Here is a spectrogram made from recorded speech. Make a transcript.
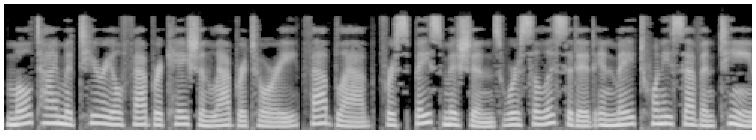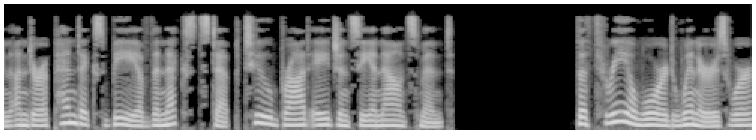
multi-material fabrication laboratory for space missions were solicited in May 2017 under Appendix B of the Next Step 2 Broad Agency announcement. The three award winners were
